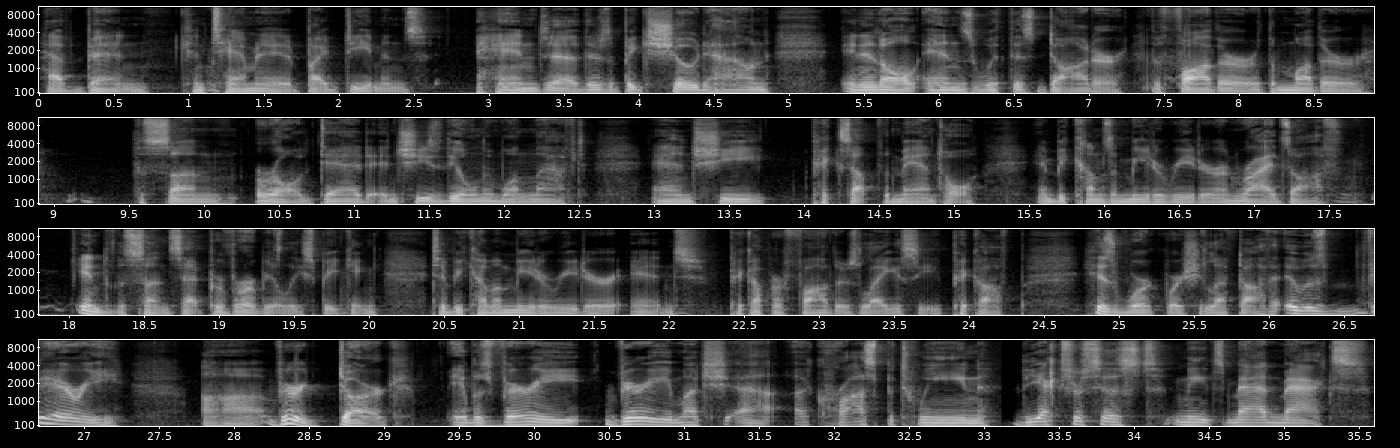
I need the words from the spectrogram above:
have been contaminated by demons. And uh, there's a big showdown, and it all ends with this daughter, the father, the mother, the son are all dead, and she's the only one left and she picks up the mantle and becomes a meter reader and rides off into the sunset, proverbially speaking, to become a meter reader and pick up her father's legacy, pick off his work where she left off. It was very, uh, very dark. It was very, very much uh, a cross between The Exorcist meets Mad Max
